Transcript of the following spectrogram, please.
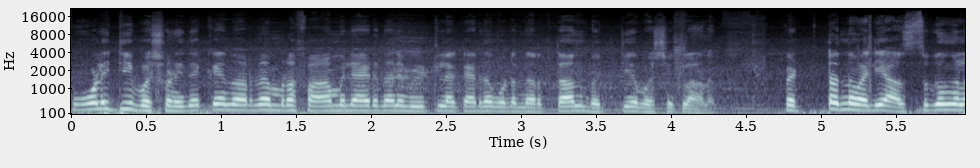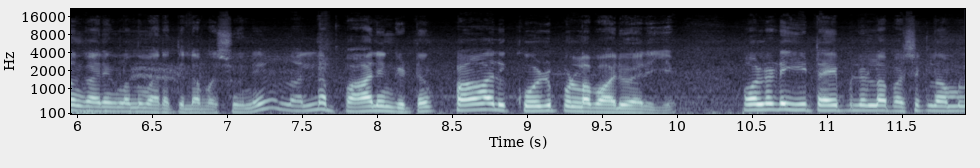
ക്വാളിറ്റി പശുവാണ്. ഇതൊക്കെ എന്ന് പറഞ്ഞാൽ നമ്മുടെ ഫാമിലായിരുന്നാലും വീട്ടിലൊക്കെ ആയിരുന്നു കൊണ്ട് നിർത്താൻ പറ്റിയ പശുക്കളാണ്. പെട്ടെന്ന് വലിയ അസുഖങ്ങളും കാര്യങ്ങളൊന്നും വരത്തില്ല പശുവിന്. നല്ല പാലും കിട്ടും. പാൽ കൊഴുപ്പുള്ള പാലും ആയിരിക്കും ഓൾറെഡി ഈ ടൈപ്പിലുള്ള പശുക്കൾ നമ്മൾ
